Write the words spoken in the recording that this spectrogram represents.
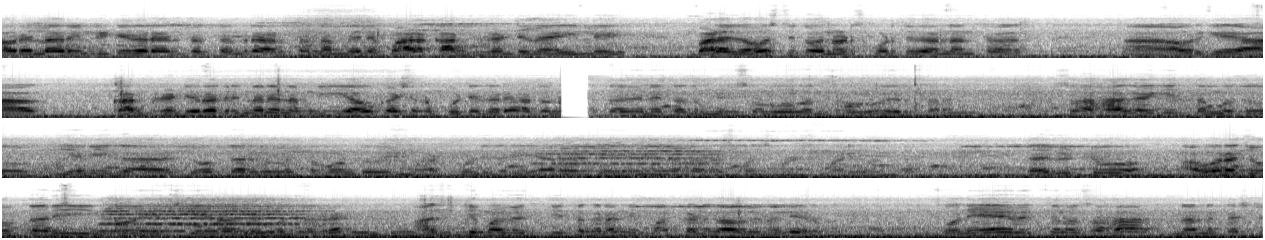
ಅವರೆಲ್ಲರೂ ಇಲ್ಲಿ ಇಟ್ಟಿದ್ದಾರೆ ಅಂತಂತಂದರೆ ಅರ್ಥ ನಮ್ಮ ಮೇಲೆ ಭಾಳ ಕಾನ್ಫಿಡೆಂಟ್ ಇದೆ. ಇಲ್ಲಿ ಭಾಳ ವ್ಯವಸ್ಥಿತವಾಗಿ ನಡೆಸ್ಕೊಡ್ತೀವಿ ಅನ್ನೋಂಥ ಅವ್ರಿಗೆ ಆ ಕಾನ್ಫಿಡೆಂಟ್ ಇರೋದ್ರಿಂದನೇ ನಮಗೆ ಈ ಅವಕಾಶನ ಕೊಟ್ಟಿದ್ದಾರೆ. ಅದು ಏನೈತೆ ಅದನ್ನು ಮುಗಿಸ್ಕೊಂಡು ಹೋಗೋಂಥವ್ರು ಇರ್ತಾರೆ. ಸೊ ಹಾಗಾಗಿ ತಮ್ಮದು ಏನೀಗ ಜವಾಬ್ದಾರಿಗಳನ್ನ ತಗೊಂಡು ಮಾಡ್ಕೊಂಡಿದ್ದಾರೆ ಯಾರ್ಯಾರಿಗೆ ಏನೇನೆಲ್ಲ ರೆಸ್ಪಾನ್ಸಿಬಿಲಿಟಿ ಮಾಡಿ ಅಂತ ದಯವಿಟ್ಟು ಅವರ ಜವಾಬ್ದಾರಿ ಇನ್ನೂ ಹೆಚ್ಚಿಗೆ ಏನಾದರೂ ಅಂತಂದರೆ ಅಂತಿಮ ವ್ಯಕ್ತಿ ತನಕ ನಿಮ್ಮ ಕಣ್ಗಾವಲಿನಲ್ಲಿ ಇರಬೇಕು ಕೊನೆಯ ವ್ಯಕ್ತಿನೂ ಸಹ ನನ್ನ ಕಷ್ಟ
